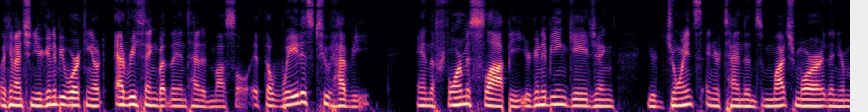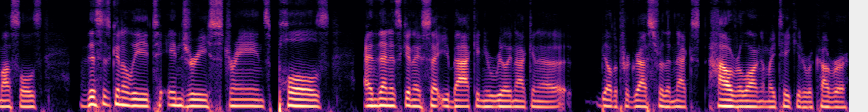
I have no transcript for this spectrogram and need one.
like I mentioned, you're going to be working out everything but the intended muscle. If the weight is too heavy and the form is sloppy, you're going to be engaging your joints and your tendons much more than your muscles. This is going to lead to injury, strains, pulls, and then it's going to set you back, and you're really not going to be able to progress for the next however long it might take you to recover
